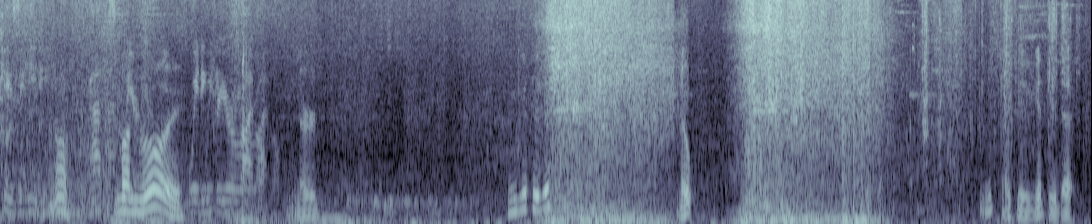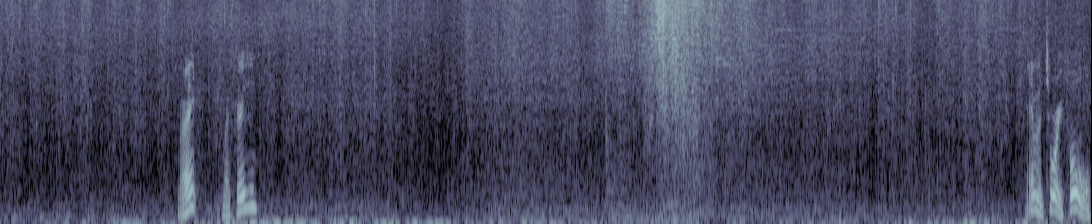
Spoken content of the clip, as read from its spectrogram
Okay, Zahidi. Oh, the path is clear. Monroy. Waiting for your arrival. Nerd. Can you get through this? Nope. Looks like you can get through that. Right? Am I crazy? Inventory full.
